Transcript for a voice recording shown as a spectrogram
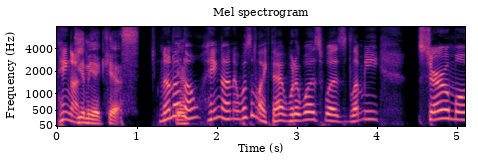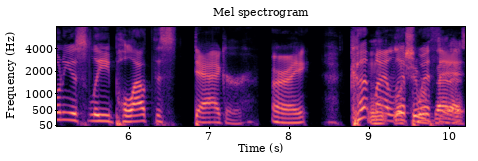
hang on give me a kiss No, no, Yeah. no. Hang on. It wasn't like that. What it was was let me ceremoniously pull out this dagger. All right. Cut my Mhm. lip with it.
